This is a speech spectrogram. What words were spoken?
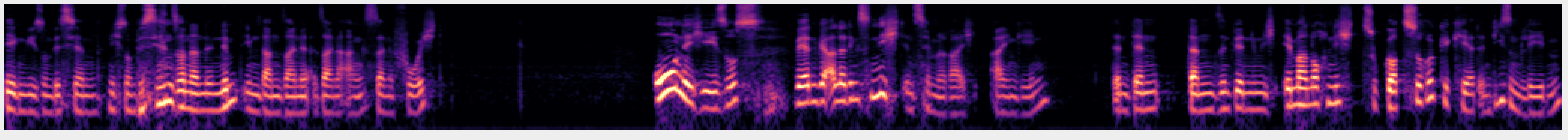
irgendwie so ein bisschen, nicht so ein bisschen, sondern nimmt ihm dann seine, seine Angst, seine Furcht. Ohne Jesus werden wir allerdings nicht ins Himmelreich eingehen, denn, denn dann sind wir nämlich immer noch nicht zu Gott zurückgekehrt in diesem Leben,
